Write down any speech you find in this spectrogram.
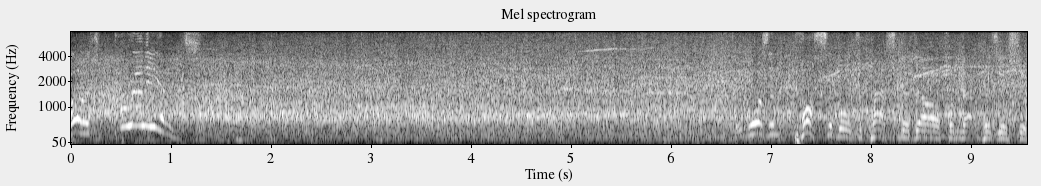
Oh! It wasn't possible to pass Nadal from that position.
